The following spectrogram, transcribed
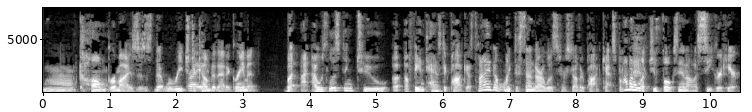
mm, compromises that were reached right. to come to that agreement. But I, I was listening to a, a, fantastic podcast, and I don't like to send our listeners to other podcasts, but I'm going to let you folks in on a secret here.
